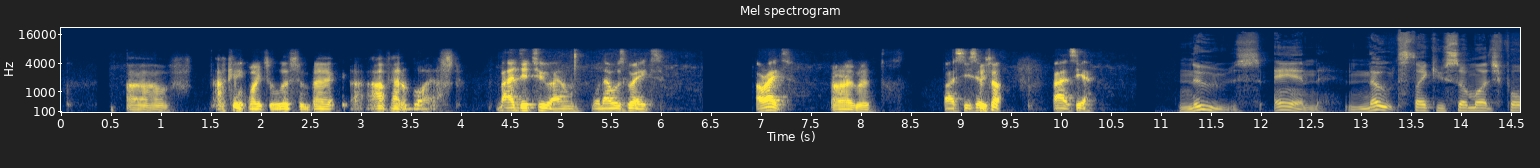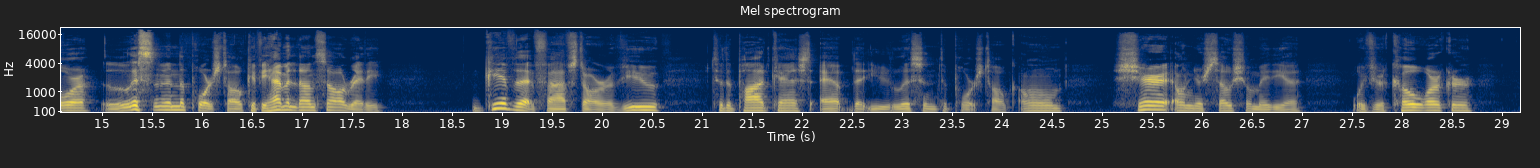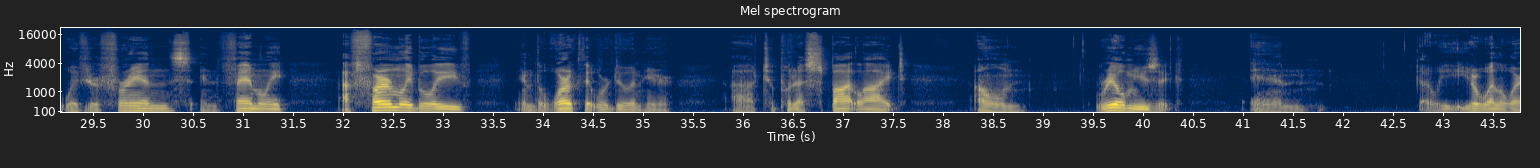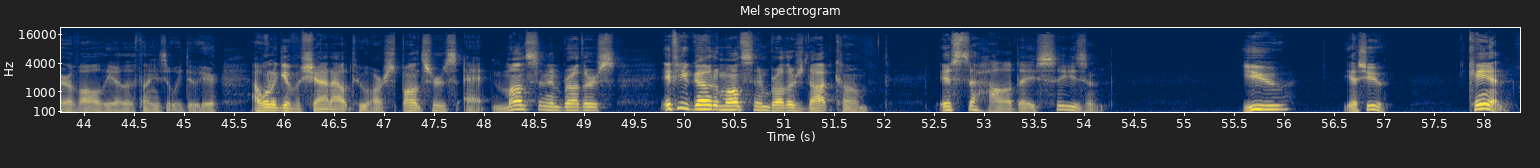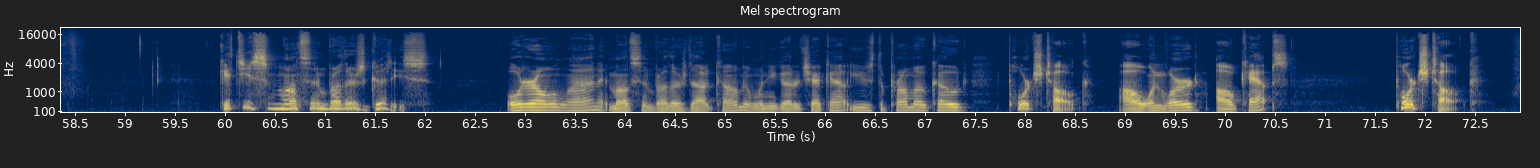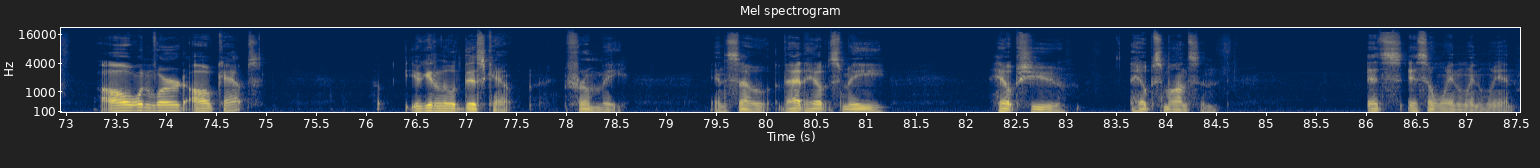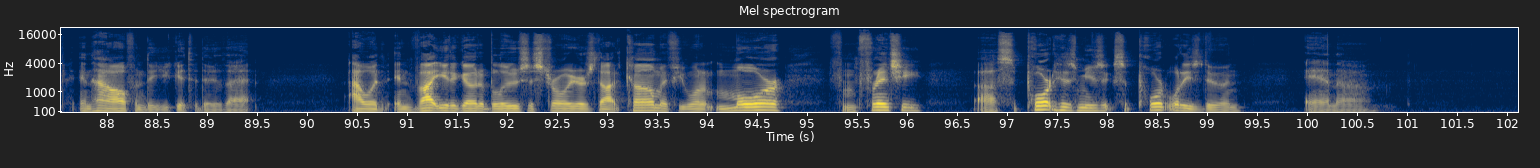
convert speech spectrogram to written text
Uh, I can't wait to listen back. I- I've had a blast. I did too. I don't, well, that was great. All right, All right, man. bye. See you soon. Peace out. All right, see ya. news and notes. Thank you so much for listening to Porch Talk. If you haven't done so already, give that five star review to the podcast app that you listen to Porch Talk on. Share it on your social media with your coworker, with your friends and family. I firmly believe in the work that we're doing here uh, to put a spotlight on real music and uh, you're well aware of all the other things that we do here. I want to give a shout out to our sponsors at Munson and Brothers. If you go to munsonandbrothers.com, it's the holiday season. You, yes you, can get you some Munson and Brothers goodies. Order online at MunsonBrothers.com, and when you go to checkout, use the promo code Porch Talk. All one word, all caps. Porch Talk. All one word, all caps. You'll get a little discount from me. And so that helps me, helps you, helps Munson. It's it's a win-win-win. And how often do you get to do that? I would invite you to go to bluesdestroyers.com if you want more from Frenchie. Uh, support his music, support what he's doing, and uh,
